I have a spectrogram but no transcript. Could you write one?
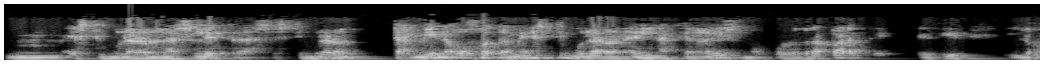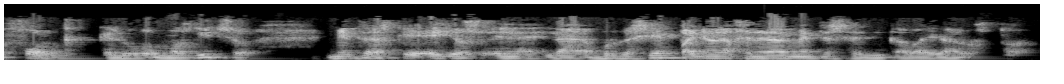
mm, estimularon las letras, estimularon también, ojo, también estimularon el nacionalismo, por otra parte, es decir, lo folk, que luego hemos dicho, mientras que ellos, la, burguesía española generalmente se dedicaba a ir a los toros.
